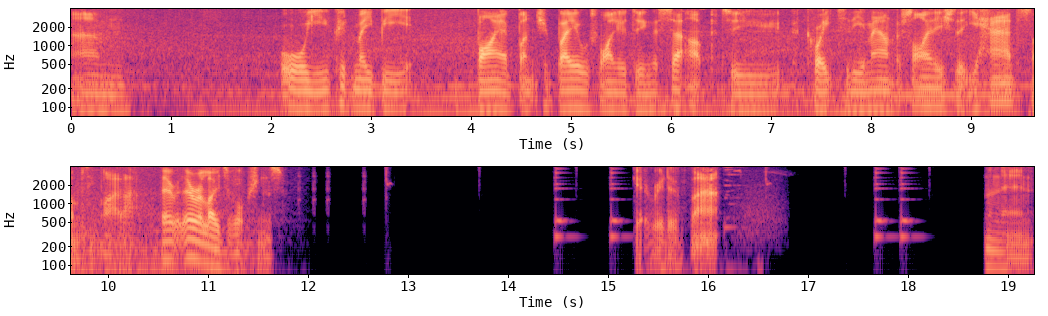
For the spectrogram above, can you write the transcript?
Um, or you could maybe buy a bunch of bales while you're doing the setup to equate to the amount of silage that you had, something like that. There, there are loads of options. Get rid of that. And then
